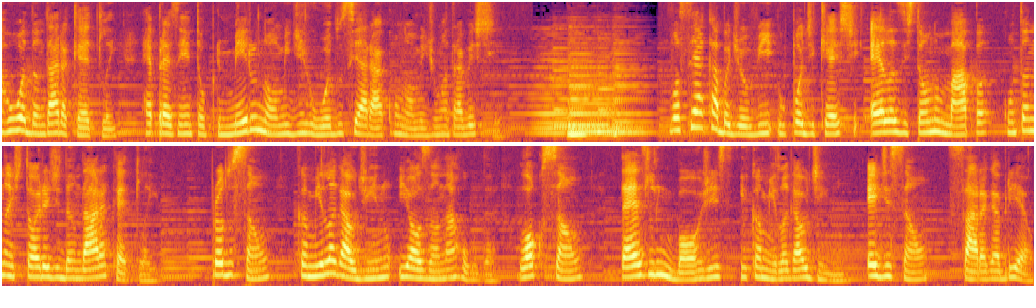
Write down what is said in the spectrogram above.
Rua Dandara Ketley representa o primeiro nome de rua do Ceará com o nome de uma travesti. Você acaba de ouvir o podcast Elas Estão no Mapa, contando a história de Dandara Ketley. Produção: Camila Galdino e Osana Arruda. Locução: Teslin Borges e Camila Galdino. Edição: Sara Gabriel.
